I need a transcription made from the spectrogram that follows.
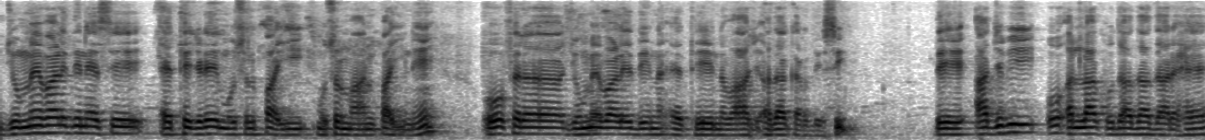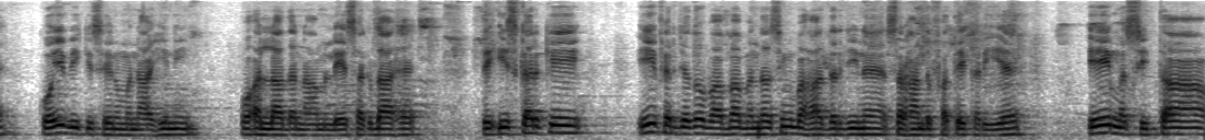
ਜੁਮੇ ਵਾਲੇ ਦਿਨ ਐਸੇ ਇੱਥੇ ਜਿਹੜੇ ਮੁਸਲ ਭਾਈ, ਮੁਸਲਮਾਨ ਭਾਈ ਨੇ, ਉਹ ਫਿਰ ਜੁਮੇ ਵਾਲੇ ਦਿਨ ਇੱਥੇ ਨਵਾਜ਼ ਅਦਾ ਕਰਦੇ ਸੀ। ਤੇ ਅੱਜ ਵੀ ਉਹ ਅੱਲਾ ਖੁਦਾ ਦਾ ਦਰ ਹੈ, ਕੋਈ ਵੀ ਕਿਸੇ ਨੂੰ ਮਨਾਹੀ ਨਹੀਂ, ਉਹ ਅੱਲਾ ਦਾ ਨਾਮ ਲੈ ਸਕਦਾ ਹੈ ਤੇ ਇਸ ਕਰਕੇ ਇਹ ਫਿਰ ਜਦੋਂ ਬਾਬਾ ਬੰਦਾ ਸਿੰਘ ਬਹਾਦਰ ਜੀ ਨੇ ਸਰਹੰਦ ਫਤਿਹ ਕਰੀ ਹੈ, ਇਹ ਮਸਜਿਦਾਂ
